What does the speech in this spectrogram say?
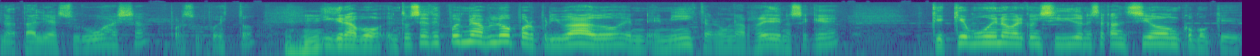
Natalia es uruguaya, por supuesto, y grabó. Entonces después me habló por privado, en, en Instagram, en una red, no sé qué, que qué bueno haber coincidido en esa canción, como que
